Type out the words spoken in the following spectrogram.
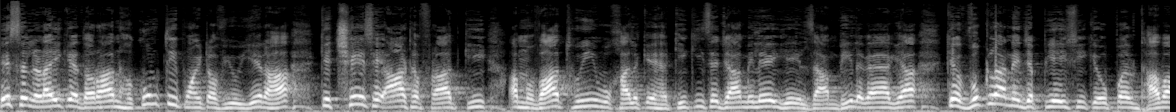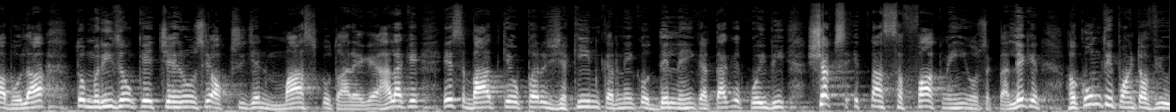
اس لڑائی کے دوران حکومتی پوائنٹ آف ویو یہ رہا کہ چھ سے آٹھ افراد کی اموات ہوئی، وہ خالق حقیقی سے جا ملے۔ یہ الزام بھی لگایا گیا کہ وکلا نے جب پی آئی سی کے اوپر دھاوا بولا تو مریضوں کے چہروں سے آکسیجن ماسک اتارے گئے۔ حالانکہ اس بات کے اوپر یقین کرنے کو دل نہیں کرتا کہ کوئی بھی شخص اتنا صفاق نہیں ہو سکتا۔ لیکن حکومتی پوائنٹ آف ویو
